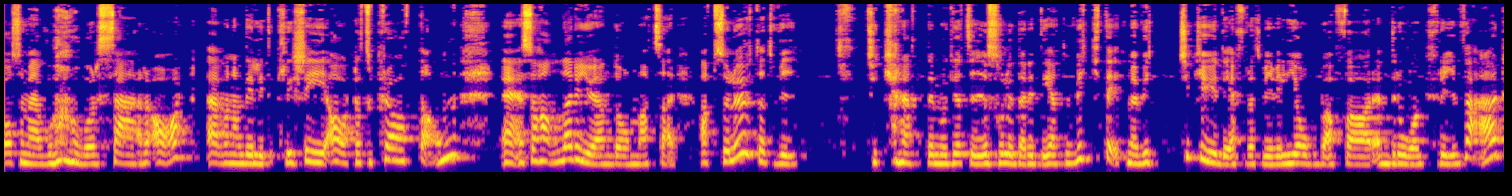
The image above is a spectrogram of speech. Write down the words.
vad som är vår, vår särart, även om det är lite klichéartat att prata om, eh, så handlar det ju ändå om att så här, absolut att vi tycker att demokrati och solidaritet är viktigt, men vi tycker ju det för att vi vill jobba för en drogfri värld.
